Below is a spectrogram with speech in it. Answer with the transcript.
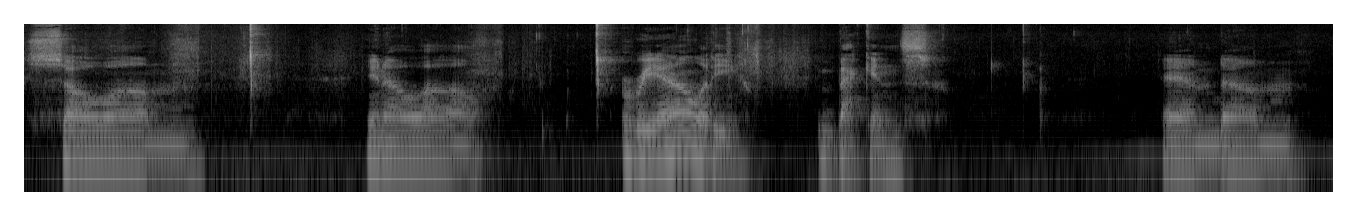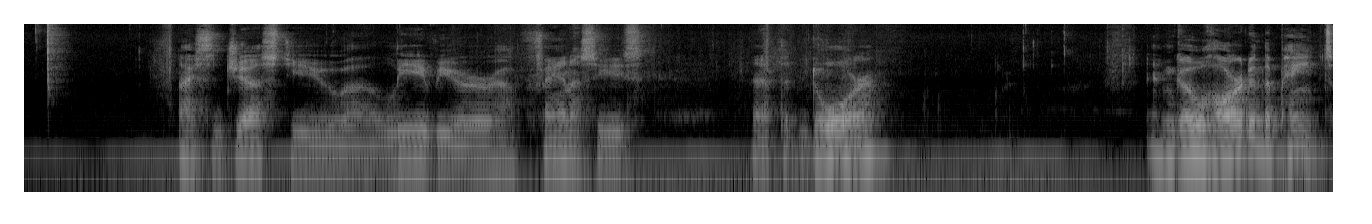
So, um, you know, uh, reality beckons, and um, I suggest you uh, leave your fantasies at the door and go hard in the paint.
